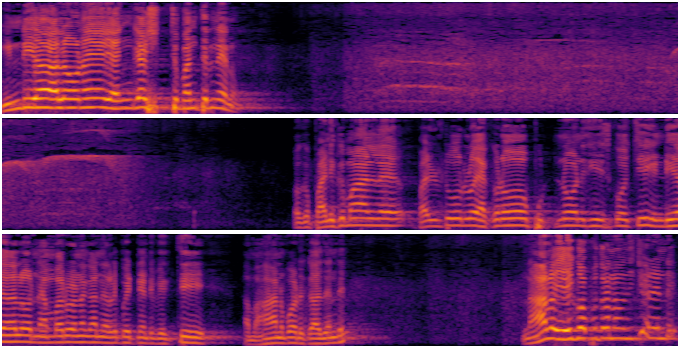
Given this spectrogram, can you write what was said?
ఇండియాలోనే యంగెస్ట్ మంత్రి నేను. ఒక పనికిమాల పల్లెటూరులో ఎక్కడో పుట్టినోని తీసుకొచ్చి ఇండియాలో నెంబర్ వన్గా నిలబెట్టిన వ్యక్తి ఆ మహానుభావుడు కాదండి. నాలో ఏ గొప్పతనం ఇచ్చాడండి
